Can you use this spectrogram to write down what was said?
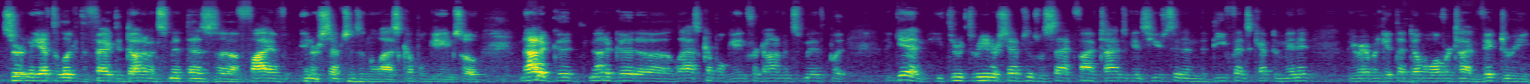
certainly you have to look at the fact that Donovan Smith has uh, five interceptions in the last couple games. So not a good, not a good uh, last couple game for Donovan Smith. But again, he threw three interceptions, was sacked five times against Houston, and the defense kept him in it. They were able to get that double overtime victory.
